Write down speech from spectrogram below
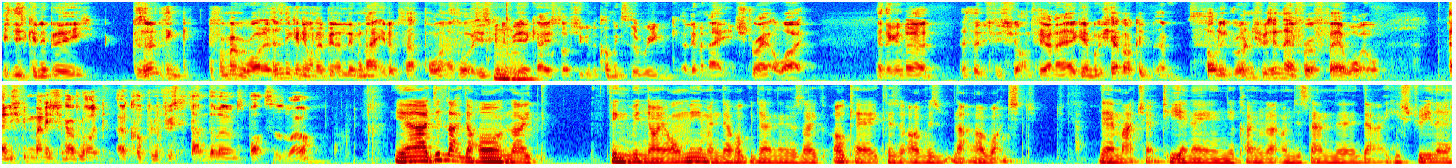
is this going to be? Because I don't think, if I remember right, I don't think anyone had been eliminated up to that point. I thought, is this going to be a case of she's going to come into the ring eliminated straight away, and they're going to essentially shut on TNA again? But she had like a, a solid run. She was in there for a fair while, and she managed to have like a couple of just standalone spots as well. Yeah, I did like the whole like thing with Naomi when they her, and it was like okay, because I was like I watched their match at TNA, and you kind of like understand the that history there.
